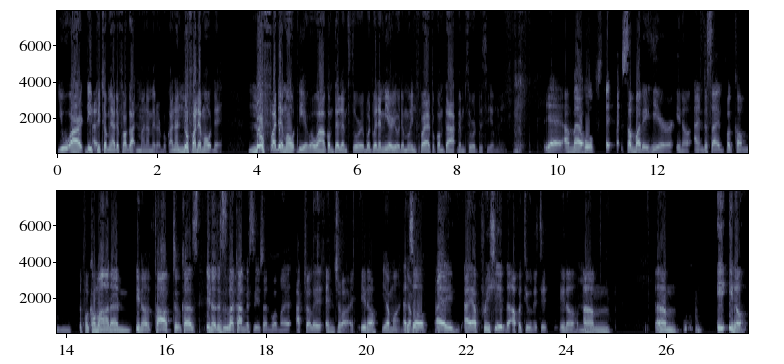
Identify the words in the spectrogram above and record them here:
You are the epitome of the forgotten man of Meadowbrook. And enough of them out there. Enough of them out there who want to come tell them story. But when they hear you, they're inspired to come talk them story to see them. Man. Yeah, and my hopes eh, eh, somebody here, you know, and decide for come for come on and you know talk to because you know this is a conversation where I actually enjoy, you know, Yeah, man. and yeah, so I I appreciate the opportunity, you know, Mm-hmm. um, um, it, you know,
